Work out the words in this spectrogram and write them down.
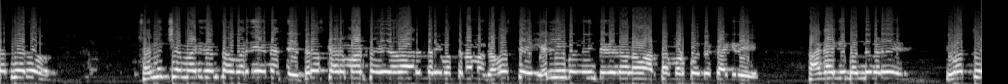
ತಜ್ಞರು ಸಮೀಕ್ಷೆ ಮಾಡಿದಂತ ವರದಿಯನ್ನ ತಿರಸ್ಕಾರ ಮಾಡ್ತಾ ಇದ್ದಾರೆ ಇವತ್ತು ನಮ್ಮ ವ್ಯವಸ್ಥೆ ಎಲ್ಲಿ ಬಂದು ನಿಂತಿದೆ ನಾವು ಅರ್ಥ ಮಾಡ್ಕೋಬೇಕಾಗಿದೆ ಹಾಗಾಗಿ ಬಂಧುಗಳೇ, ಇವತ್ತು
